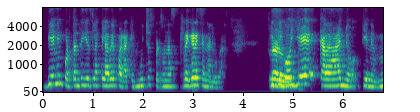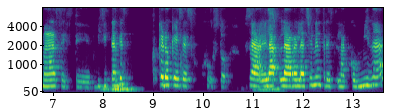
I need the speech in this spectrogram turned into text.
bien importante y es la clave para que muchas personas regresen al lugar. Y si Boye cada año tiene más este, visitantes, creo que ese es justo. O sea, la, la, relación entre la comida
